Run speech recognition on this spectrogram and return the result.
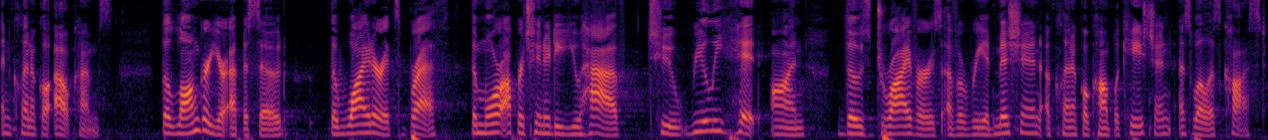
and clinical outcomes. The longer your episode, the wider its breadth, the more opportunity you have to really hit on those drivers of a readmission, a clinical complication, as well as cost.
